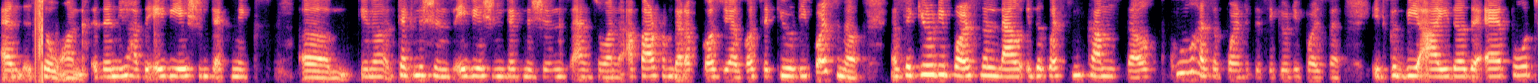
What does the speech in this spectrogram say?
and so on. And then you have the aviation techniques, um, you know, technicians, aviation technicians and so on. Apart from that, of course, you have got security personnel. Now, security personnel, now the question comes now, who has appointed the security personnel? It could be either the airport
